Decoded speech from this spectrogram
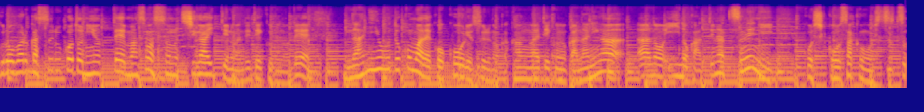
グローバル化することによってますますその違いっていうのが出てくるので何をどこまでこう考慮するのか考えていくのか何があのいいのかっていうのは常にこう試行錯誤しつつ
